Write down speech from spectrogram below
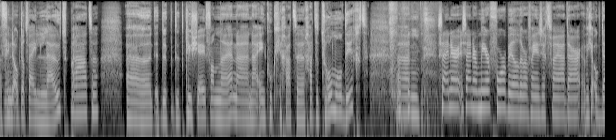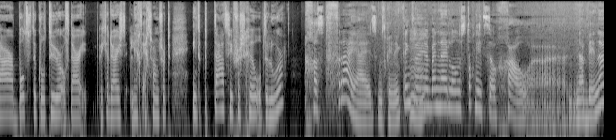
Vinden ook dat wij luid praten. Het cliché van na, na één koekje gaat, gaat de trommel dicht. um, zijn, er, zijn er meer voorbeelden waarvan je zegt van ja, daar weet je ook daar botst de cultuur of daar, weet je, daar is, ligt echt zo'n soort interpretatieverschil op de loer? Gastvrijheid misschien. Ik denk mm -hmm. dat je bij Nederlanders toch niet zo gauw uh, naar binnen.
